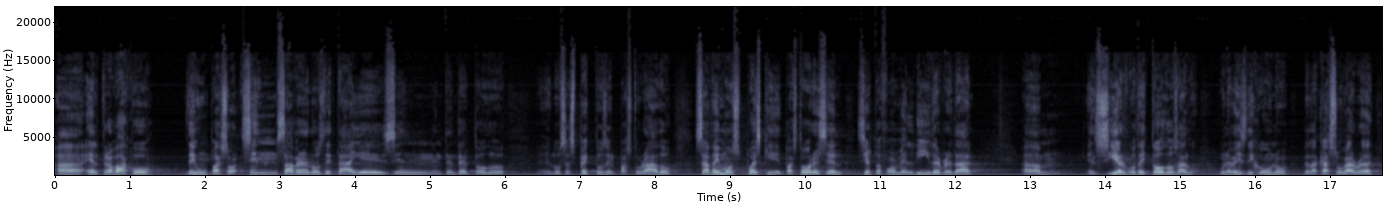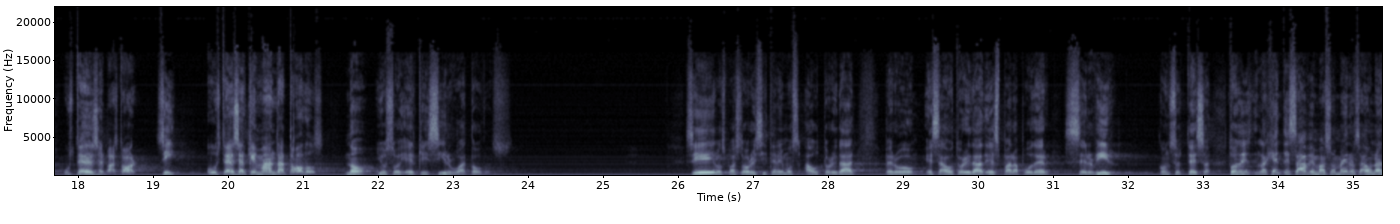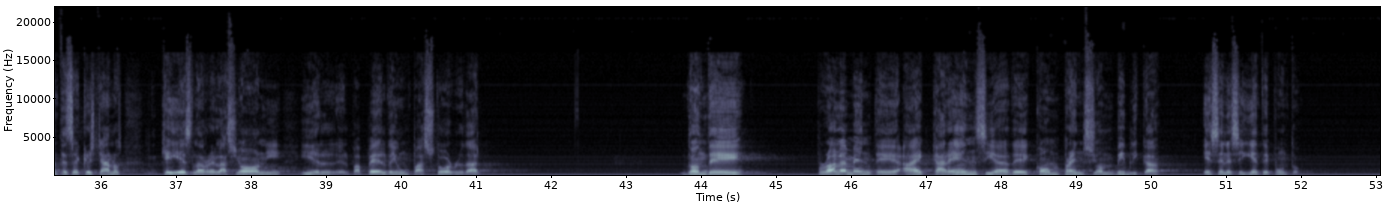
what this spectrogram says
ah, el trabajo de un pastor, sin saber los detalles, sin entender todos eh, los aspectos del pastorado. Sabemos pues que el pastor es el, cierta forma, el líder, ¿verdad? el siervo de todos. Una vez dijo uno de la casa hogar, ¿verdad? Usted es el pastor. Sí, usted es el que manda a todos. No, yo soy el que sirvo a todos. Sí, los pastores sí tenemos autoridad, pero esa autoridad es para poder servir con certeza. Entonces la gente sabe más o menos, aún antes de ser cristianos, qué es la relación y, el, el papel de un pastor, ¿verdad? Donde probablemente hay carencia de comprensión bíblica es en el siguiente punto.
